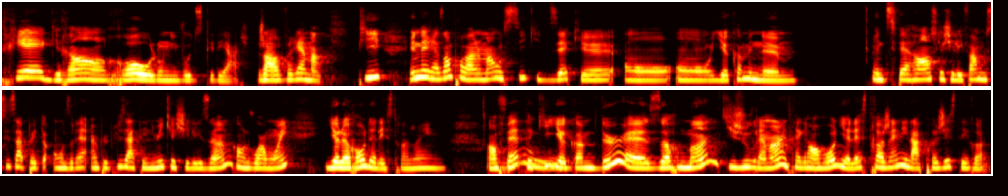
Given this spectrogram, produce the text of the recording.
très grand rôle au niveau du TDAH. Genre vraiment. Puis une des raisons probablement aussi qui disait que on, y a comme une une différence que chez les femmes aussi, ça peut être, on dirait, un peu plus atténué que chez les hommes, qu'on le voit moins. Il y a le rôle de l'estrogène. En fait, il y a comme deux euh, hormones qui jouent vraiment un très grand rôle. Il y a l'estrogène et la progestérone.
